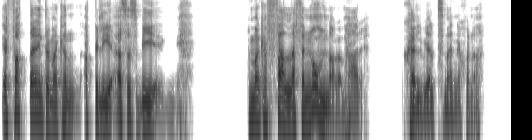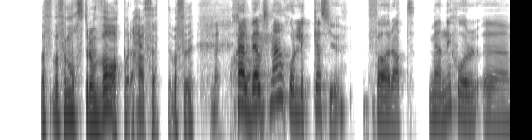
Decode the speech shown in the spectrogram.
Jag fattar inte hur man kan appellera, alltså så bli, hur man kan falla för någon av de här självhjälpsmänniskorna. Varför, varför måste de vara på det här sättet? Varför? Men självhjälpsmänniskor lyckas ju för att människor eh,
